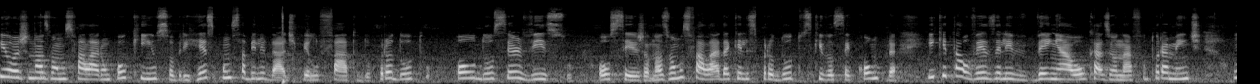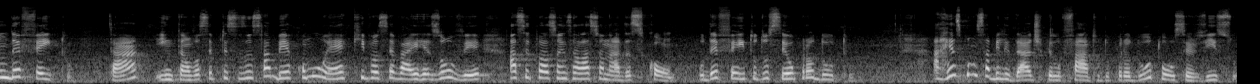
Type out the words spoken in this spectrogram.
e hoje nós vamos falar um pouquinho sobre responsabilidade pelo fato do produto ou do serviço. Ou seja, nós vamos falar daqueles produtos que você compra e que talvez ele venha a ocasionar futuramente um defeito tá? Então você precisa saber como é que você vai resolver as situações relacionadas com o defeito do seu produto. A responsabilidade pelo fato do produto ou serviço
